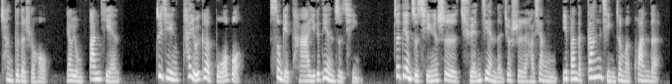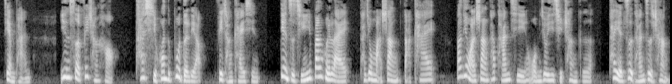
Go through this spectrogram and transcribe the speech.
唱歌的时候。要用丹田。最近他有一个伯伯送给他一个电子琴，这电子琴是全键的，就是好像一般的钢琴这么宽的键盘，音色非常好，他喜欢的不得了，非常开心。电子琴一搬回来，他就马上打开。当天晚上他弹琴，我们就一起唱歌，他也自弹自唱。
